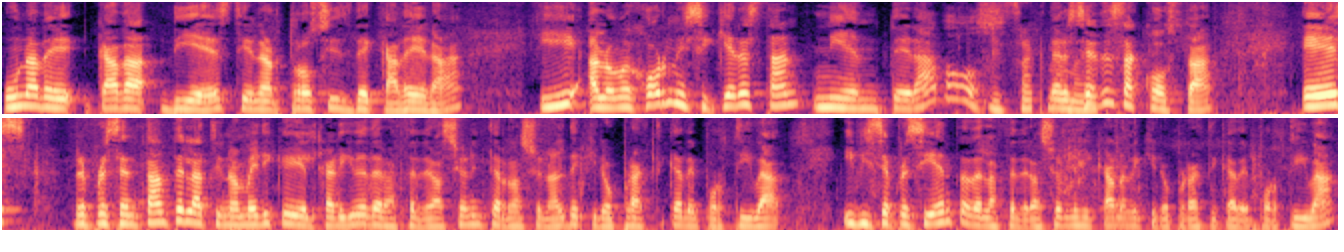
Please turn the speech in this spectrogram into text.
Una de cada 10 tiene artrosis de cadera. Y a lo mejor ni siquiera están ni enterados. Exactamente. Mercedes Acosta es representante de Latinoamérica y el Caribe de la Federación Internacional de Quiropráctica Deportiva y vicepresidenta de la Federación Mexicana de Quiropráctica Deportiva.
